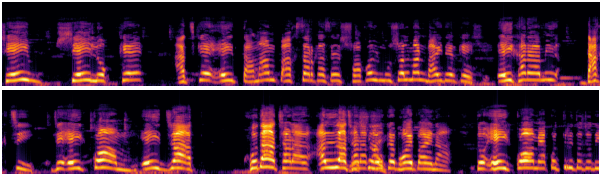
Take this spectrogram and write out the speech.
সেই সেই লক্ষ্যে আজকে এই তামাম পাকসার কাছে সকল মুসলমান ভাইদেরকে এইখানে আমি ডাকছি যে এই কম এই জাত খোদা ছাড়া আল্লাহ ছাড়া নিশ্চয়ই। কাউকে ভয় পায় না তো এই কম একত্রিত যদি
